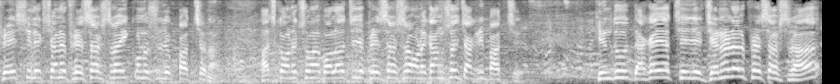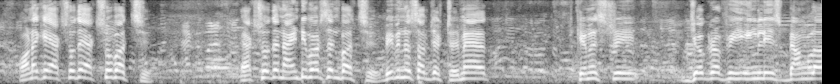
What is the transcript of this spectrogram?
ফ্রেশ সিলেকশনে ফ্রেশার্সরাই কোনো সুযোগ পাচ্ছে না। আজকে অনেক সময় বলা হচ্ছে যে ফ্রেশার্সরা অনেকাংশই চাকরি পাচ্ছে। কিন্তু দেখা যাচ্ছে যে জেনারেল ফ্রেশার্সরা অনেকে একশোতে একশো পাচ্ছে। একশোতে নাইনটি পার্সেন্ট পাচ্ছে বিভিন্ন সাবজেক্টে math chemistry geography English Bangla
